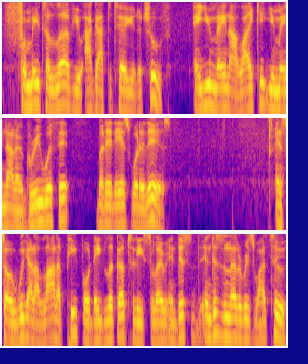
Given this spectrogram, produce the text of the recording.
for me to love you, I got to tell you the truth and you may not like it, you may not agree with it, but it is what it is. And so we got a lot of people they look up to these celebrities, and this and this is another reason why too.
